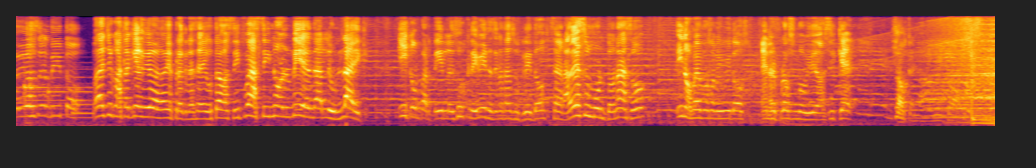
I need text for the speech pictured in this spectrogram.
Adiós, cerdito. Vale, chicos, hasta aquí el video de hoy. Espero que les haya gustado. Si fue así, no olviden darle un like y compartirlo y suscribirse si no están suscritos. Se agradece un montonazo. Y nos vemos, amiguitos, en el próximo video. Así que, choquen, amiguitos.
